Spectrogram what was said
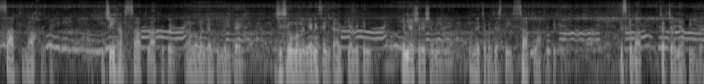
सात लाख रुपए। जी हाँ सात लाख रुपए रानू मंडल को मिल गए, जिसे उन्होंने लेने से इनकार किया, लेकिन हिमेश रेशमिया ने उन्हें ज़बरदस्ती सात लाख रुपए दिए। इसके बाद चर्चा यह भी है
